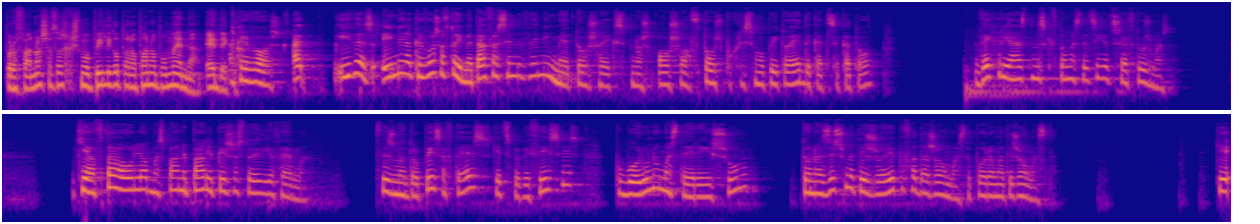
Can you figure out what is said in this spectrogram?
προφανώς αυτός χρησιμοποιεί λίγο παραπάνω από μένα. 11. Ακριβώς. Είδες, είναι ακριβώς αυτό. Η μετάφραση είναι δεν είμαι τόσο έξυπνος όσο αυτός που χρησιμοποιεί το 11%. Δεν χρειάζεται να σκεφτόμαστε έτσι για τους εαυτούς μας. Και αυτά όλα μας πάνε πάλι πίσω στο ίδιο θέμα. Στις νοοτροπίες αυτές και τις πεπιθήσεις που μπορούν να μας στερήσουν το να ζήσουμε τη ζωή που φανταζόμαστε, που οραματιζόμαστε. Και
